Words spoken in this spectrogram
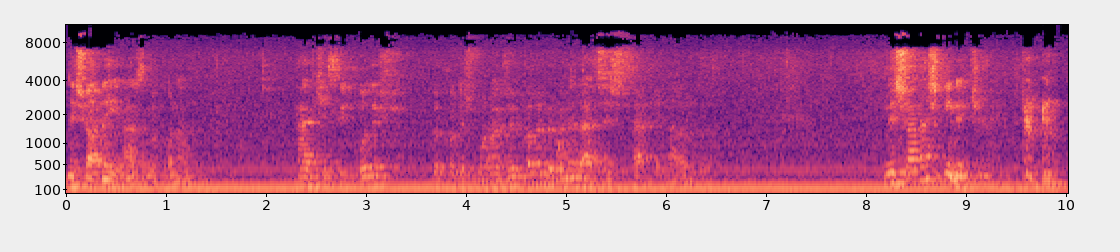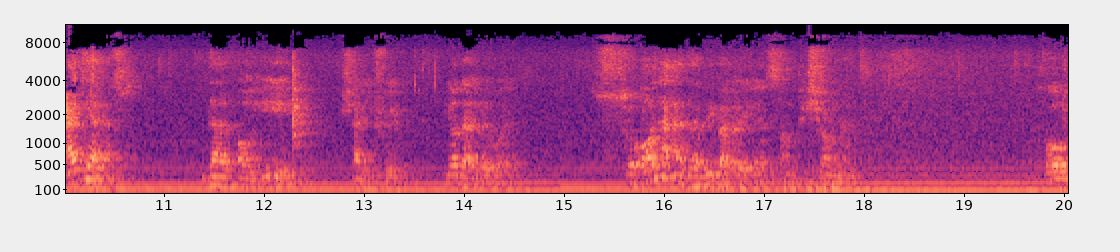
نشانه ای عرض می‌کنم. هر کسی خودش به خودش مراجعه کنه ببینه در چه سطحی قرار داره. نشانش اینه که اگر در آیه شریفه یا در روایت سوال ادبی برای انسان پیش آمد خب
